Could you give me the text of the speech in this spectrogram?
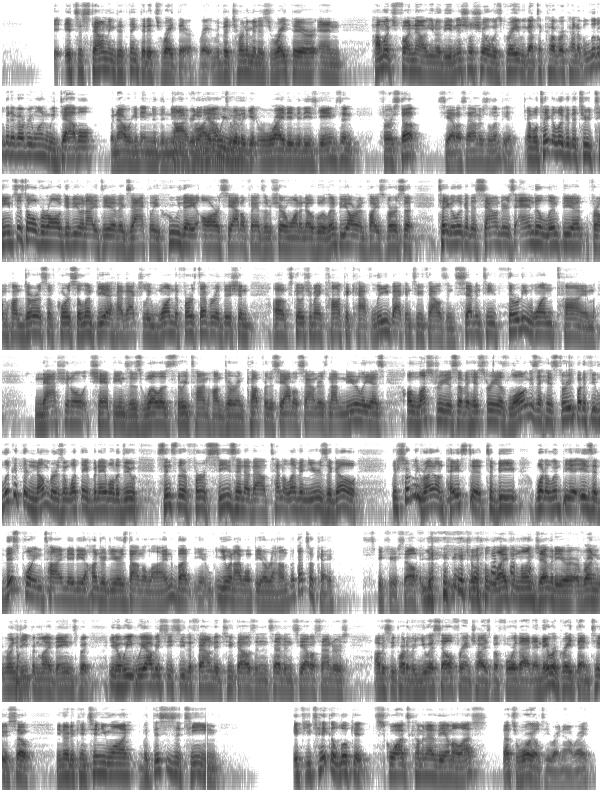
it's astounding to think that it's right there. Right, the tournament is right there, and how much fun now. You know, the initial show was great. We got to cover kind of a little bit of everyone. We dabble, but now we're getting into the nitty gritty. right now we really it. get right into these games. And first up, Seattle Sounders Olimpia. And we'll take a look at the two teams, just overall give you an idea of exactly who they are. Seattle fans, I'm sure, want to know who Olimpia are and vice versa. Take a look at the Sounders and Olimpia from Honduras. Of course, Olimpia have actually won the first ever edition of Scotiabank CONCACAF League back in 2017, 31 time national champions as well as three-time Honduran Cup for the Seattle Sounders. Not nearly as illustrious of a history, as long as a history, but if you look at their numbers and what they've been able to do since their first season about 10, 11 years ago, they're certainly right on pace to, to be what Olimpia is at this point in time, maybe 100 years down the line, but you, know, you and I won't be around, but that's okay. Speak for yourself. Life and longevity are run run deep in my veins. But you know, we we obviously see the founded 2007 Seattle Sounders, obviously part of a USL franchise before that, and they were great then too. So you know, to continue on, but this is a team. If you take a look at squads coming out of the MLS, that's royalty right now, right?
